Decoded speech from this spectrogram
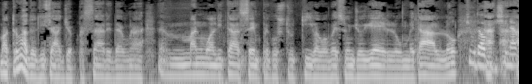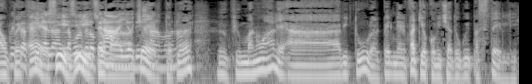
ma ho trovato disagio a passare da una eh, manualità sempre costruttiva come essere un gioiello, un metallo, più da officina, a, a un pe- affine al sì, lavoro sì, dell'operaio, insomma, diciamo, certo, no? più, più manuale alla pittura, al pennello. Infatti ho cominciato con i pastelli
